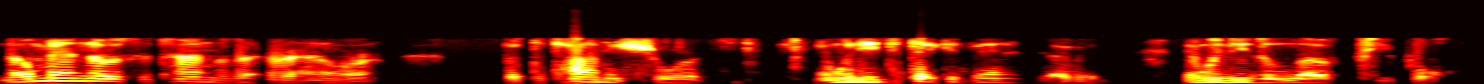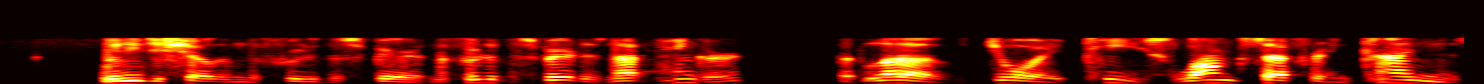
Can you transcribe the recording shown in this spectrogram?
No man knows the time of our hour, but the time is short and we need to take advantage of it. And we need to love people. We need to show them the fruit of the Spirit. And the fruit of the Spirit is not anger, but love, joy, peace, long suffering, kindness,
